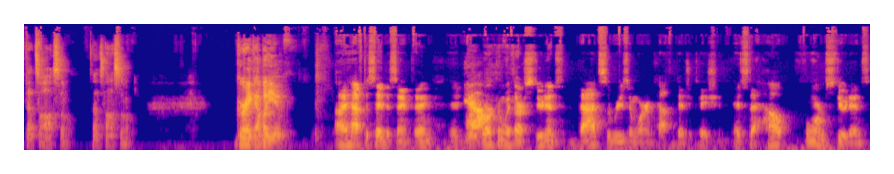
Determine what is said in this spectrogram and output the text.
That's awesome. That's awesome. Greg, how about you? I have to say the same thing. Uh, you're Yeah. working with our students. That's the reason we're in Catholic education. It's to help form students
